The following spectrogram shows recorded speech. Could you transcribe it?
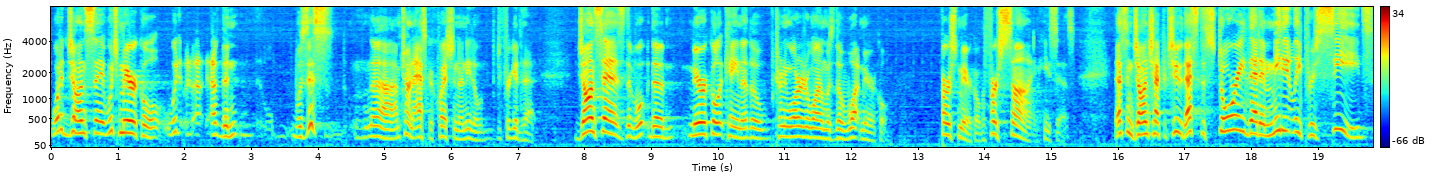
What did John say? Which miracle? Which, uh, the, was this? I'm trying to ask a question. I need to forget that. John says the, the miracle at Cana, the turning water to wine, was the what miracle? First miracle, the first sign, he says. That's in John chapter 2. That's the story that immediately precedes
